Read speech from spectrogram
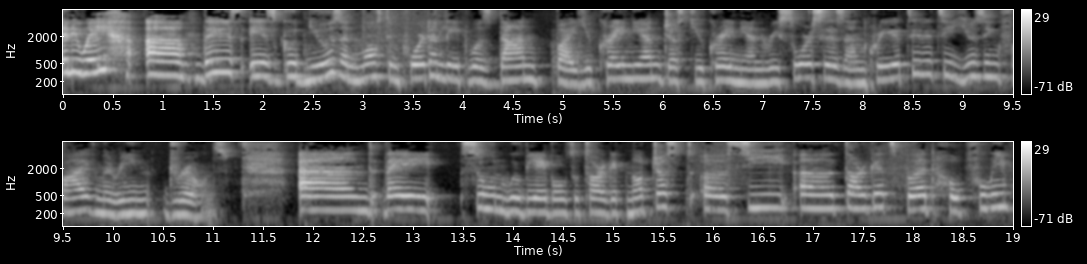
Anyway, uh, this is good news and most importantly it was done by Ukrainian, just Ukrainian resources and creativity using five marine drones. And they soon will be able to target not just uh, sea uh, targets but hopefully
